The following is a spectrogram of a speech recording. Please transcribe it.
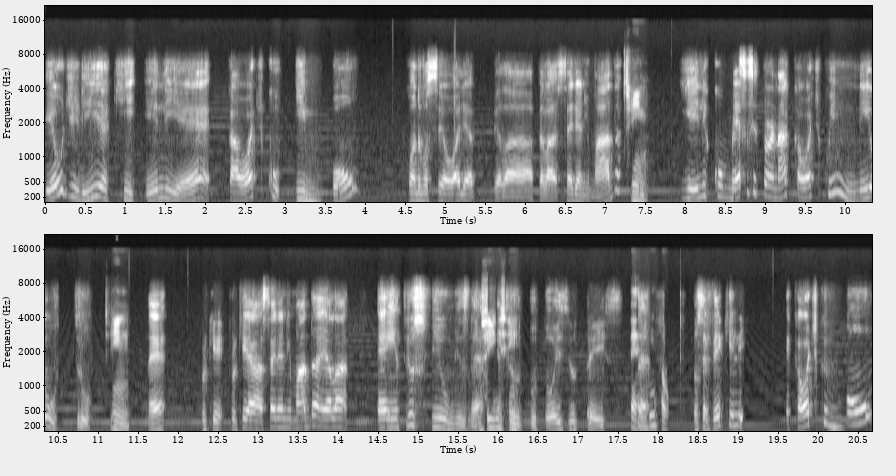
eu diria que ele é caótico e bom quando você olha pela, pela série animada, Sim, e ele começa a se tornar caótico e neutro. sim, né? Porque, porque a série animada, ela é entre os filmes, né? Sim, entre sim. o 2 e o 3. é, né? então. Então você vê que ele é caótico e bom,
